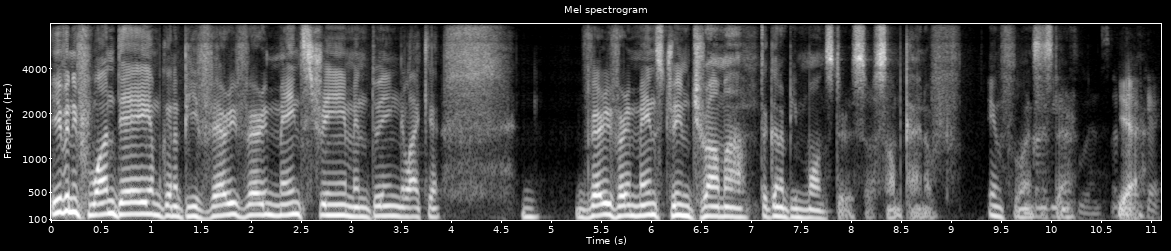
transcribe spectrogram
Even if one day I'm gonna be very very mainstream and doing like a very very mainstream drama, they're gonna be monsters or some kind of influences there. Influence. Okay, yeah. Okay.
